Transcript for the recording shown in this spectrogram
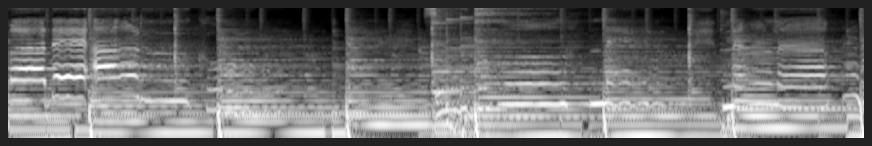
まで歩こう。ずっねんだ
